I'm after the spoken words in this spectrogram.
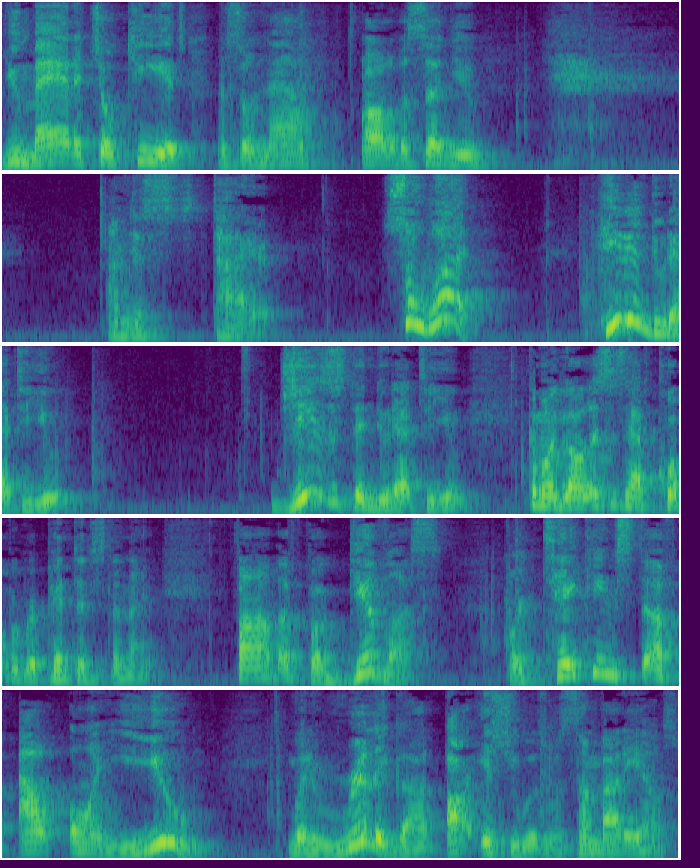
You mad at your kids, and so now all of a sudden you, I'm just tired. So what? He didn't do that to you. Jesus didn't do that to you. Come on, y'all, let's just have corporate repentance tonight. Father, forgive us for taking stuff out on you when really, God, our issue was with somebody else.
